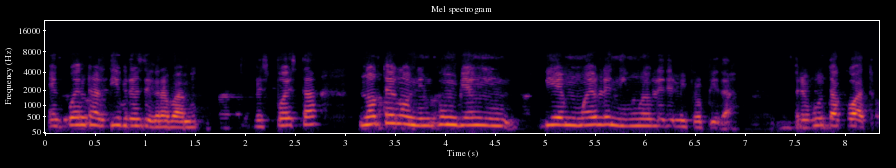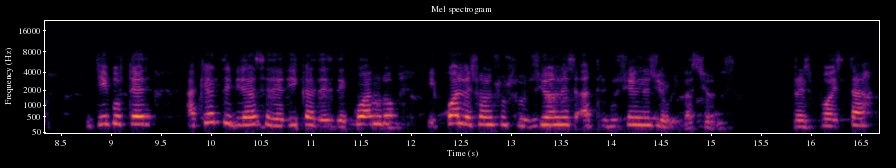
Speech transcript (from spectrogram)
encuentran libres de gravamen. Respuesta, no tengo ningún bien, mueble ni inmueble de mi propiedad. Pregunta 4. Diga usted, ¿a qué actividad se dedica, desde cuándo y cuáles son sus funciones, atribuciones y obligaciones? Respuesta,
